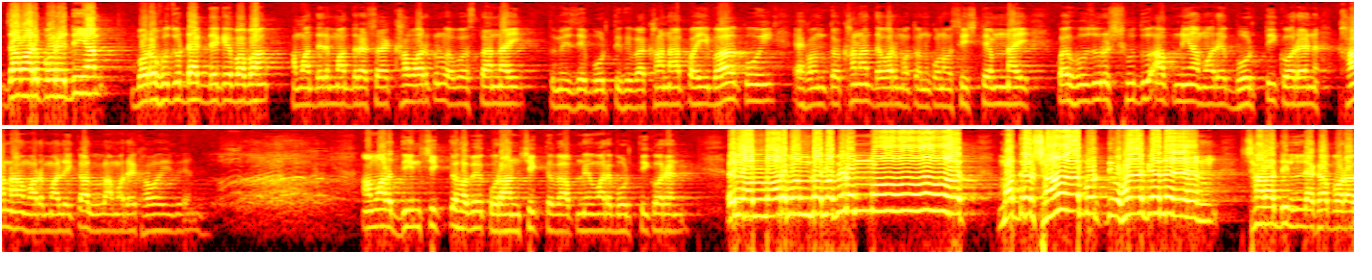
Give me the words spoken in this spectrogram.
যাওয়ার পরে দিয়াম বড় হুজুর ডাক দেখে, বাবা, আমাদের মাদ্রাসায় খাওয়ার কোনো ব্যবস্থা নাই তুমি যে ভর্তি হইবা, খানা পাইবা কই? এখন তো খানা দেওয়ার মতন কোনো সিস্টেম নাই। কয়, হুজুর, শুধু আপনি আমারে ভর্তি করেন, খানা আমার মালিক আল্লাহ আমারে খাওয়াইবেন। আমার দিন শিখতে হবে, কোরআন শিখতে হবে, আপনি আমারে ভর্তি করেন। এই আল্লাহর বান্দা নবীর মাদ্রাসা ভর্তি হয়ে গেলেন। সারাদিন লেখাপড়া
